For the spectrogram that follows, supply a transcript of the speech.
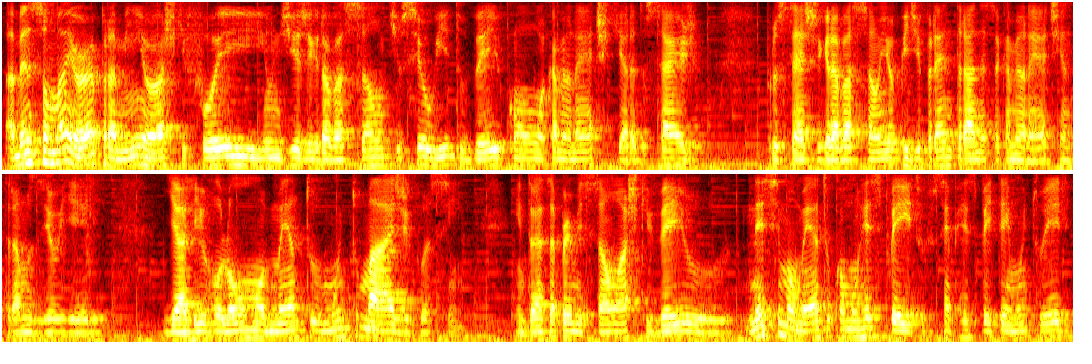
A benção maior pra mim, eu acho que foi um dia de gravação que o seu Ito veio com uma caminhonete que era do Sérgio pro set de gravação e eu pedi pra entrar nessa caminhonete, entramos eu e ele. E ali rolou um momento muito mágico assim. Então essa permissão acho que veio nesse momento como um respeito, eu sempre respeitei muito ele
